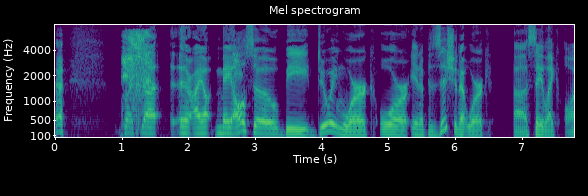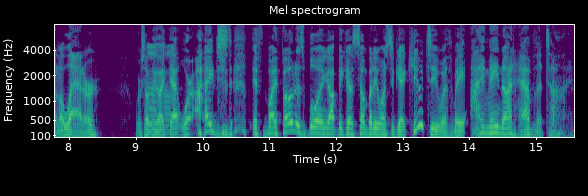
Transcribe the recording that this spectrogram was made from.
but uh, I may also be doing work or in a position at work, uh, say like on a ladder or something like that, where I just, if my phone is blowing up because somebody wants to get cutesy with me, I may not have the time.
